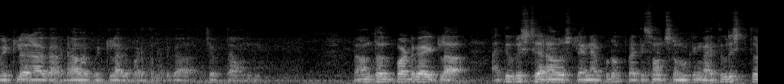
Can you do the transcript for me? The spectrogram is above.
మెట్లలాగా డాబా మెట్లలాగా పడుతున్నట్టుగా చెప్తా ఉంది. దాంతో పాటుగా ఇట్లా అతివృష్టి అనావృష్టి అయినప్పుడు ప్రతి సంవత్సరం ముఖ్యంగా అతివృష్టితో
